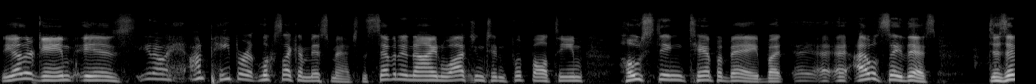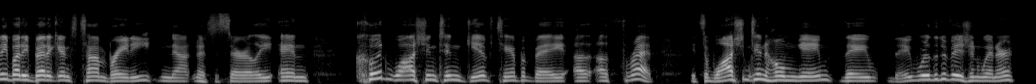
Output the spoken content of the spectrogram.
The other game is, you know, on paper it looks like a mismatch. The seven and nine Washington football team hosting Tampa Bay, but I, I will say this: Does anybody bet against Tom Brady? Not necessarily, and could Washington give Tampa Bay a, a threat? It's a Washington home game. They they were the division winner,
